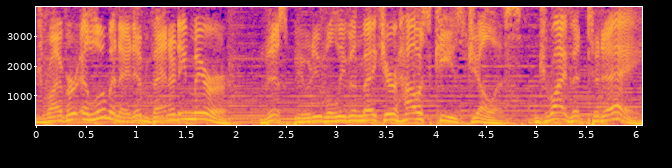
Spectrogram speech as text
driver illuminated vanity mirror. This beauty will even make your house keys jealous. Drive it today.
